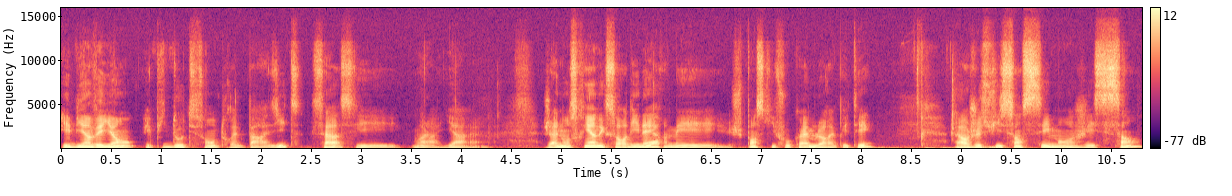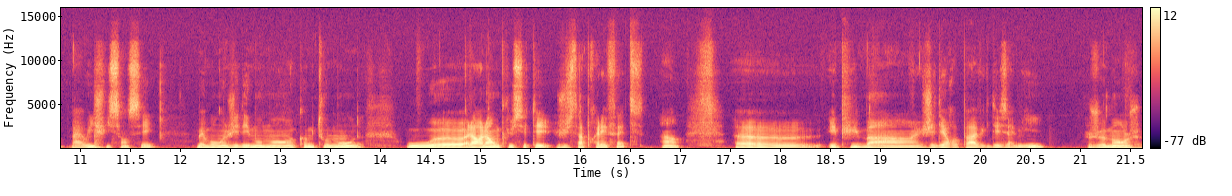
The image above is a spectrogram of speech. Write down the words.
et bienveillant, et puis d'autres sont entourés de parasites. Ça, c'est. Voilà, il y a. J'annonce rien d'extraordinaire, mais je pense qu'il faut quand même le répéter. Alors, je suis censé manger sain. Bah oui, je suis censé. Mais bon, j'ai des moments comme tout le monde où, euh, alors là en plus c'était juste après les fêtes, hein, euh, et puis ben j'ai des repas avec des amis, je mange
